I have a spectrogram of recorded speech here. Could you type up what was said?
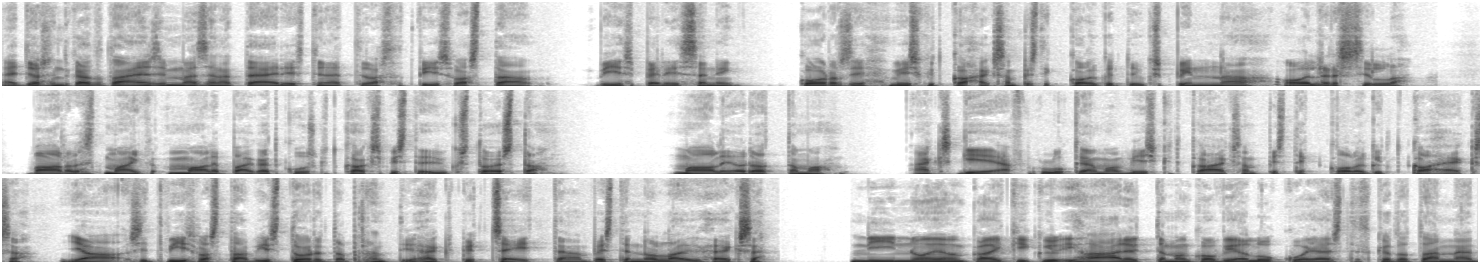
Että jos nyt katsotaan ensimmäisenä tämä edistyneet tilastot 5 vastaan 5 pelissä, niin Korsi 58,31 pinnaa Oilersilla – vaaralliset maalipaikat 62,11, maali odottama XGF-lukema 58,38 ja sitten 5 vastaan 5 torjuntaprosentti 97,09. Niin noi on kaikki kyllä ihan älyttömän kovia lukuja ja sitten katsotaan nämä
